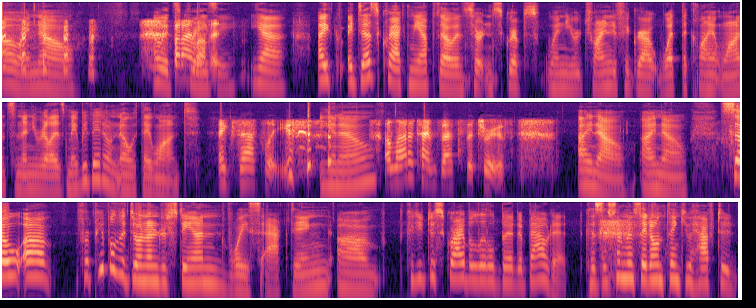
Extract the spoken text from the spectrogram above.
oh, I know. Oh, it's But crazy. it. Yeah. I, it does crack me up, though, in certain scripts when you're trying to figure out what the client wants and then you realize maybe they don't know what they want. exactly. You know? a lot of times that's the truth. I know. I know. So, uh, for people that don't understand voice acting, um, could you describe a little bit about it? Because sometimes they don't think you have to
